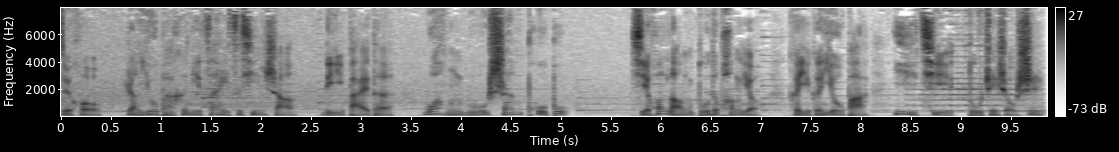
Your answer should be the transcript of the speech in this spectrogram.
最后让优爸和你再一次欣赏李白的《望庐山瀑布》。喜欢朗读的朋友，可以跟优爸一起读这首诗。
